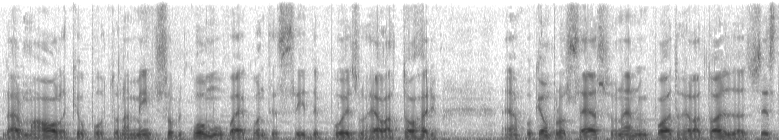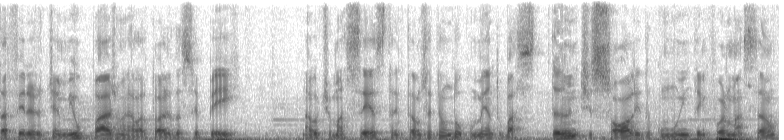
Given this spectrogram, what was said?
dar uma aula aqui oportunamente sobre como vai acontecer depois o relatório, né, porque é um processo, né, não importa o relatório, da sexta-feira já tinha mil páginas o relatório da CPI, na última sexta, então você tem um documento bastante sólido, com muita informação,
